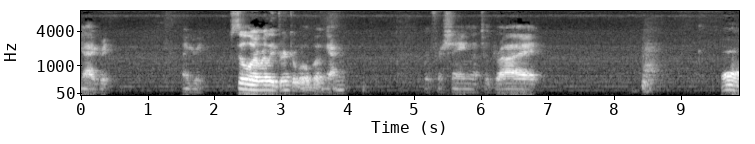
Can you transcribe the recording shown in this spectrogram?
Yeah, I agree. I agree. Still really drinkable, but Yeah. Refreshing, not too dry. Yeah.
